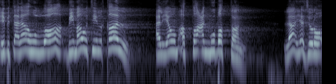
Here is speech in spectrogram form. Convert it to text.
ابتلاه الله بموت القلب. اليوم الطعن مبطن لا يجرؤ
